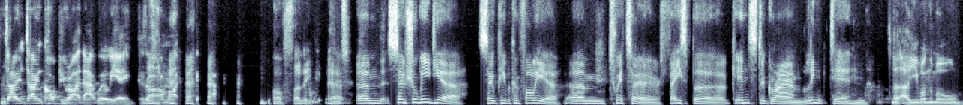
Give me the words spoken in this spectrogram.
don't don't copyright that, will you? Because I, I might. oh, funny. Uh, um, social media, so people can follow you. Um, Twitter, Facebook, Instagram, LinkedIn. Uh, Are you on them all?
